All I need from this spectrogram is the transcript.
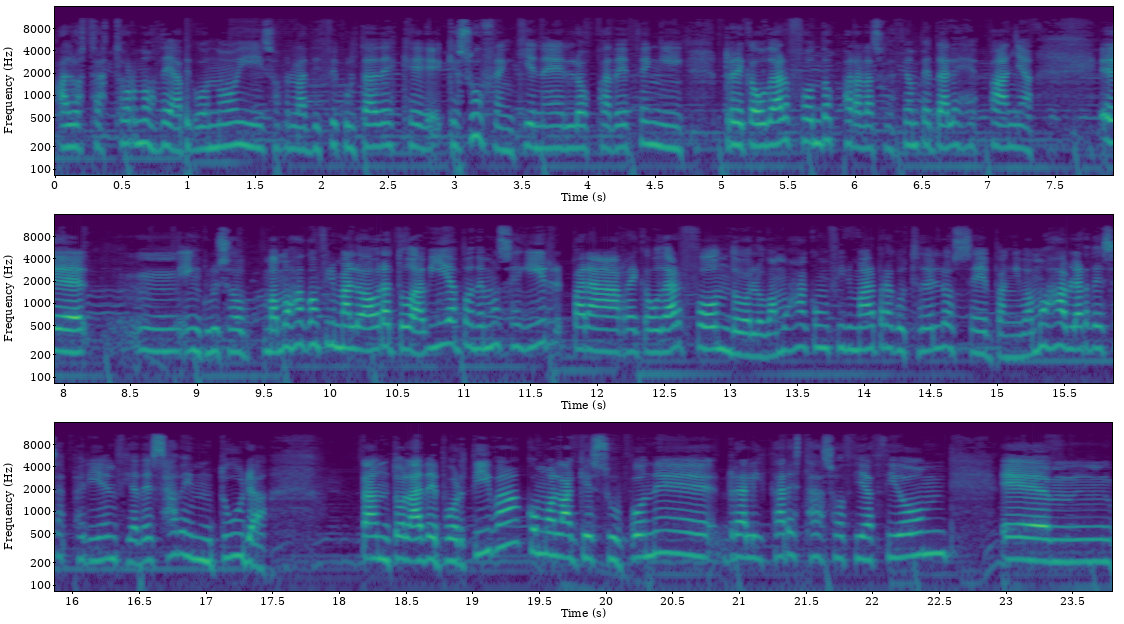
a los trastornos de apego ¿no? y sobre las dificultades que, sufren quienes los padecen y recaudar fondos para la Asociación Petales España. Eh, incluso vamos a confirmarlo ahora, todavía podemos seguir para recaudar fondos, lo vamos a confirmar para que ustedes lo sepan y vamos a hablar de esa experiencia, de esa aventura, tanto la deportiva como la que supone realizar esta asociación, em,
